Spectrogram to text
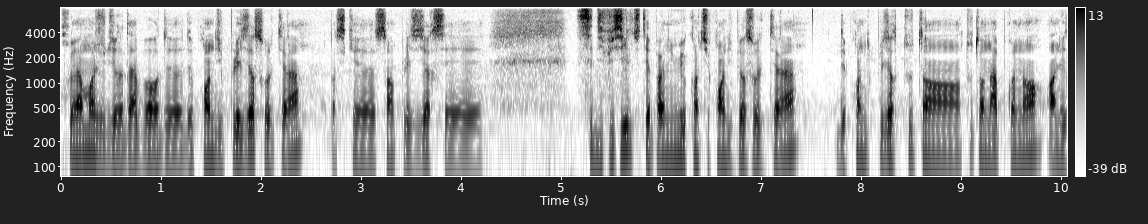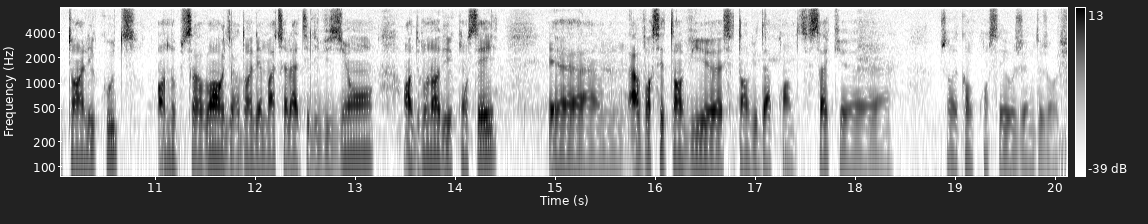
Premièrement, je dirais d'abord de, prendre du plaisir sur le terrain, parce que sans plaisir, c'est difficile. Tu t'épanouis mieux quand tu prends du plaisir sur le terrain de prendre plaisir tout en, tout en apprenant, en étant à l'écoute, en observant, en regardant les matchs à la télévision, en demandant des conseils, et euh, avoir cette envie, euh, cette envie d'apprendre. C'est ça que j'aurais comme conseil aux jeunes d'aujourd'hui.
